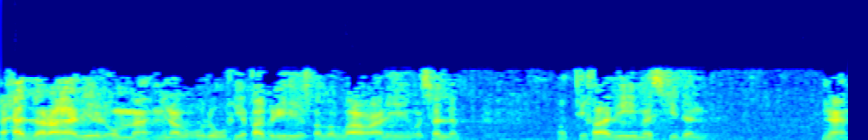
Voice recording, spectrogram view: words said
فحذر هذه الأمة من الغلو في قبره صلى الله عليه وسلم. واتخاذه مسجدا. نعم.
